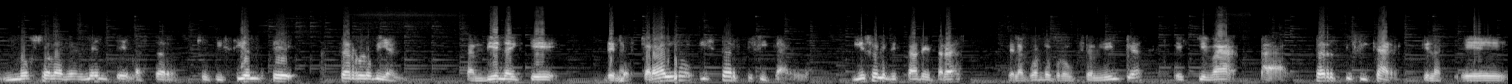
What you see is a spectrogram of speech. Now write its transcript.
no solamente va a ser suficiente hacerlo bien, también hay que demostrarlo y certificarlo. Y eso es lo que está detrás del acuerdo de producción limpia, es que va a certificar que, las, eh,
